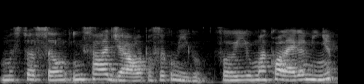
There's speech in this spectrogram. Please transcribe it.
uma situação em sala de aula, passou comigo. Foi uma colega minha,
